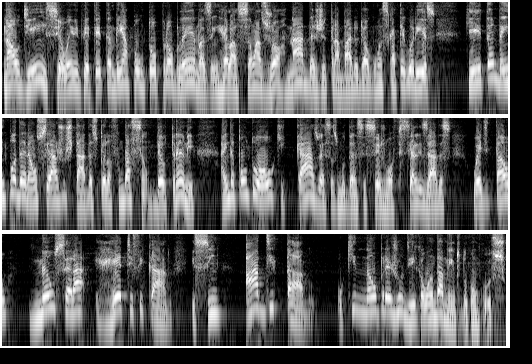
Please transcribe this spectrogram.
na audiência, o MPT também apontou problemas em relação às jornadas de trabalho de algumas categorias, que também poderão ser ajustadas pela Fundação. Beltrame ainda pontuou que, caso essas mudanças sejam oficializadas, o edital não será retificado, e sim aditado, o que não prejudica o andamento do concurso.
